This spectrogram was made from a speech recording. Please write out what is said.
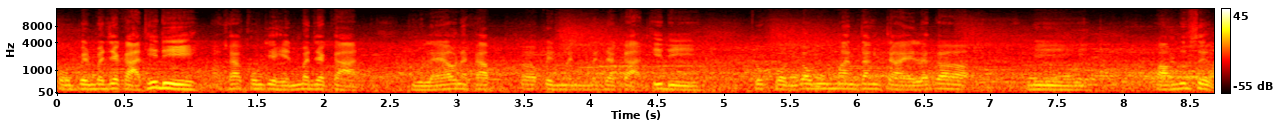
คงเป็นบรรยากาศที่ดีนะครับคงจะเห็นบรรยากาศอยู่แล้วนะครับ ก็เป็นบรรยากาศที่ดี ทุกคนก็มุ่งมั่นตั้งใจ แล้วก็มีความรู้สึก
